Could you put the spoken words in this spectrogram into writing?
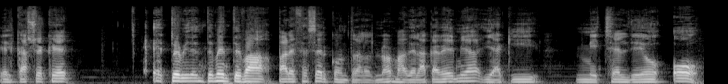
El caso es que esto evidentemente va, parece ser contra las normas de la academia y aquí Michelle Yeoh o,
